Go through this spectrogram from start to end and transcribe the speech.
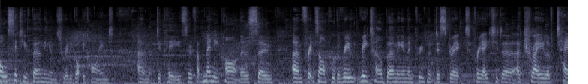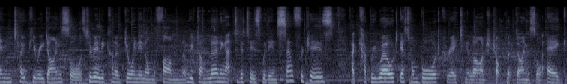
Whole city of Birmingham's really got behind um. So we've had many partners. So um, for example, the Re Retail Birmingham Improvement District created a, a, trail of 10 topiary dinosaurs to really kind of join in on the fun. And we've done learning activities within Selfridges, had Cadbury World get on board, creating a large chocolate dinosaur egg.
